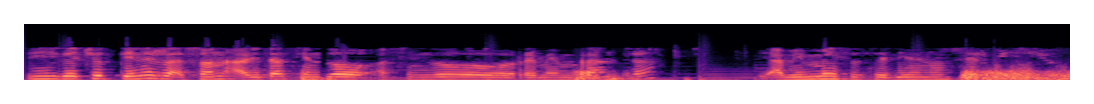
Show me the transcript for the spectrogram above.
Sí, de hecho tienes razón, ahorita haciendo, haciendo remembranza, a mí me sucedió en un servicio,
